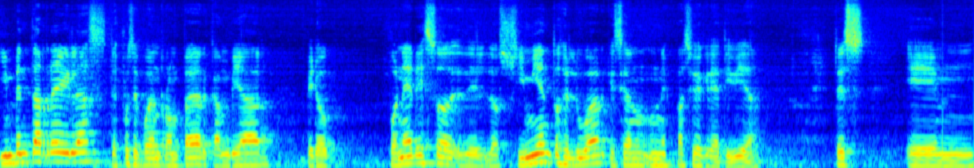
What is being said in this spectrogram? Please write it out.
inventar reglas, después se pueden romper, cambiar, pero poner eso de de los cimientos del lugar que sean un espacio de creatividad. Entonces, eh,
